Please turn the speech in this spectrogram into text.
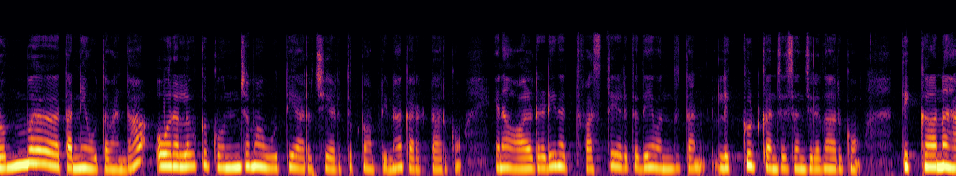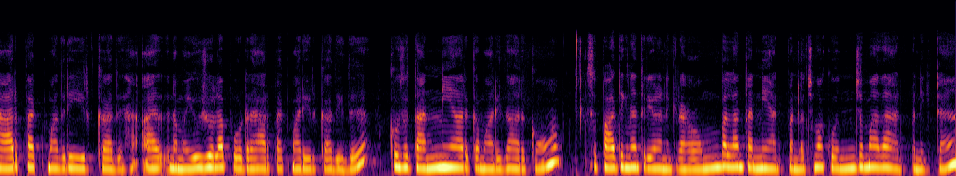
ரொம்ப தண்ணி ஊற்ற வேண்டாம். ஓரளவுக்கு கொஞ்சமாக ஊற்றி அரைச்சி எடுத்துக்கிட்டோம் அப்படின்னா கரெக்டாக இருக்கும். ஏன்னா ஆல்ரெடி நான் ஃபஸ்ட்டு எடுத்ததே வந்து தன் லிக்விட் கன்சிஸ்டன்சியில் தான் இருக்கும். திக்கான ஹேர் பேக் மாதிரி இருக்காது. நம்ம யூஸ்வலாக போடுற ஹேர் பேக் மாதிரி இருக்காது இது. கொஞ்சம் தண்ணியாக இருக்க மாதிரி தான் இருக்கும். ஸோ பார்த்தீங்கன்னா தெரியும் நினைக்கிறேன். ரொம்பலாம் தண்ணி ஆட் பண்ணல. சும்மா கொஞ்சமாக தான் ஆட் பண்ணிக்கிட்டேன்.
